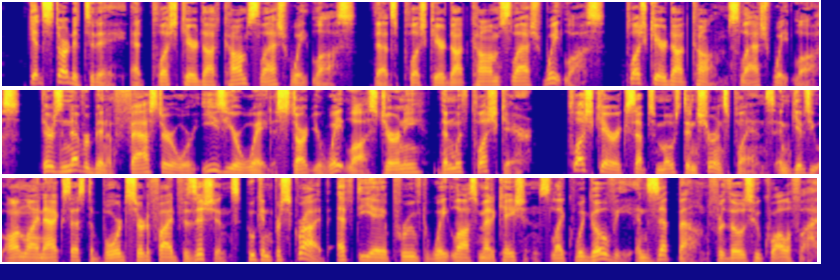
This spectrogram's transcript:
Get started today at plushcare.com slash weight loss. That's plushcare.com slash weight loss. plushcare.com slash weight loss. There's never been a faster or easier way to start your weight loss journey than with PlushCare. PlushCare accepts most insurance plans and gives you online access to board-certified physicians who can prescribe FDA-approved weight loss medications like Wigovi and Zepbound for those who qualify.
